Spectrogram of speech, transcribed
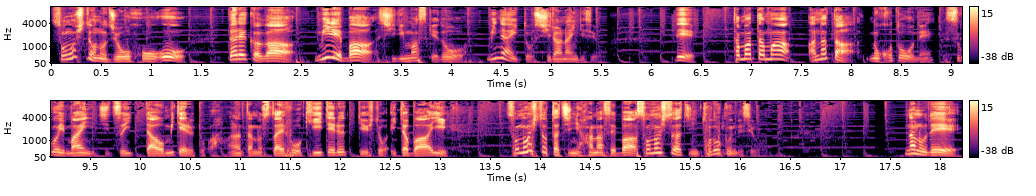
その人の情報を誰かが見れば知りますけど見ないと知らないんですよ。でたまたまあなたのことをねすごい毎日 Twitter を見てるとかあなたのスタイフを聞いてるっていう人がいた場合その人たちに話せばその人たちに届くんですよ。なので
